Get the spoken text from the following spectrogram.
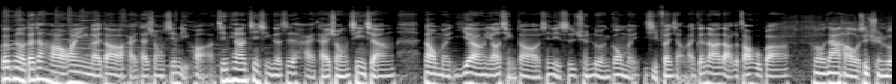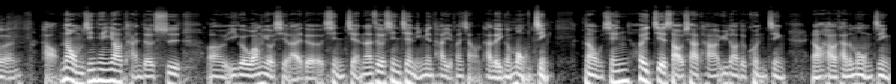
各位朋友，大家好，欢迎来到海苔熊心里话。今天要进行的是海苔熊信箱，那我们一样邀请到心理师群伦跟我们一起分享，来跟大家打个招呼吧。Hello，大家好，我是群伦。好，那我们今天要谈的是呃一个网友写来的信件。那这个信件里面，他也分享了他的一个梦境。那我先会介绍一下他遇到的困境，然后还有他的梦境。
